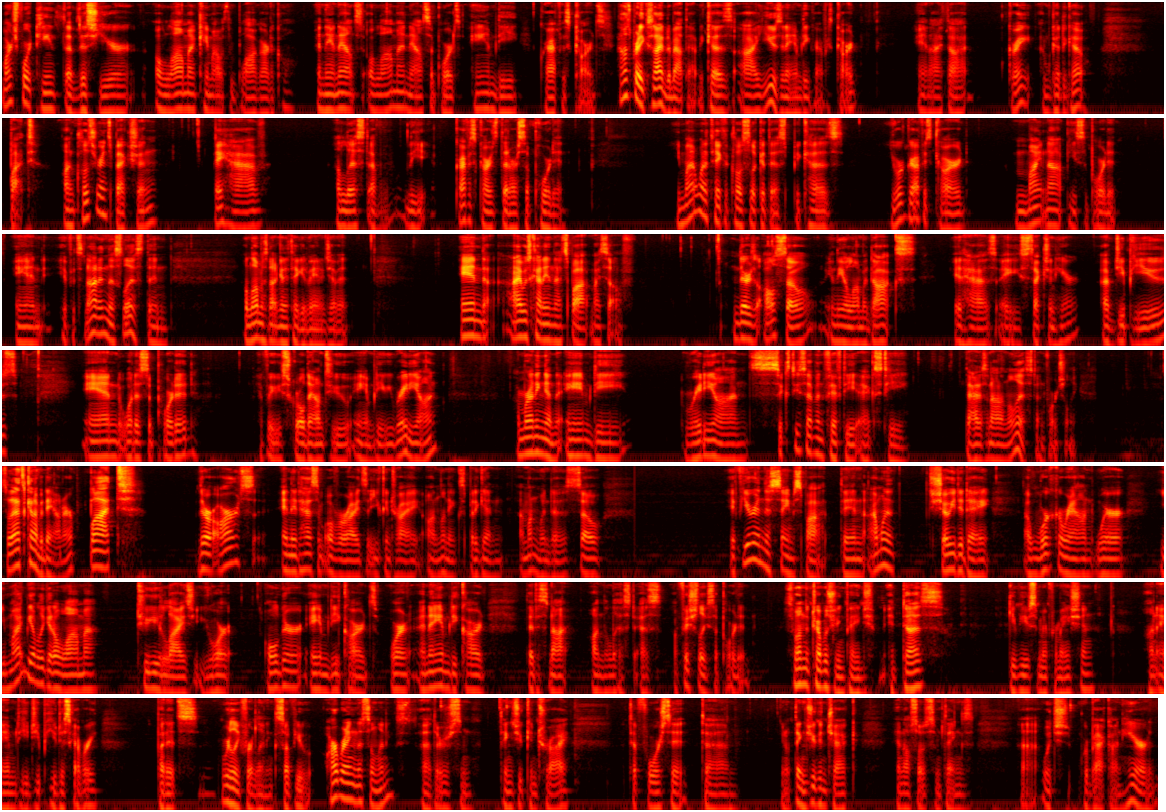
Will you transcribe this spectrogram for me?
March 14th of this year, Ollama came out with a blog article and they announced Ollama now supports AMD graphics cards. I was pretty excited about that because I use an AMD graphics card and I thought, great, I'm good to go. But on closer inspection, they have a list of the graphics cards that are supported. You might want to take a close look at this because your graphics card might not be supported. And if it's not in this list, then Ollama's not going to take advantage of it. And I was kind of in that spot myself. There's also in the Ollama docs, it has a section here of GPUs and what is supported. If we scroll down to AMD Radeon, I'm running an AMD Radeon 6750 XT. That is not on the list, unfortunately. So that's kind of a downer, but there are, and it has some overrides that you can try on Linux, but again, I'm on Windows. So if you're in the same spot, then I want to show you today a workaround where you might be able to get Ollama to utilize your older AMD cards or an AMD card that is not on the list as officially supported. So on the troubleshooting page, it does give you some information on AMD GPU discovery, but it's really for Linux. So if you are running this in Linux, uh, there's some things you can try to force it, um, you know, things you can check, and also some things uh, which we're back on here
